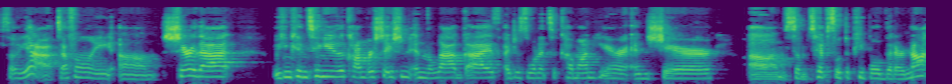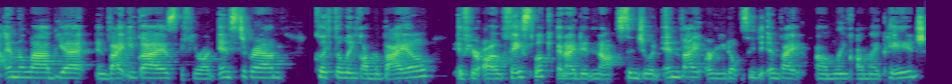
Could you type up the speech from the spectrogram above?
So yeah, definitely um, share that. we can continue the conversation in the lab, guys. I just wanted to come on here and share um, some tips with the people that are not in the lab yet. Invite you guys, if you're on Instagram, click the link on the bio. If you're on Facebook and I did not send you an invite or you don't see the invite um, link on my page,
